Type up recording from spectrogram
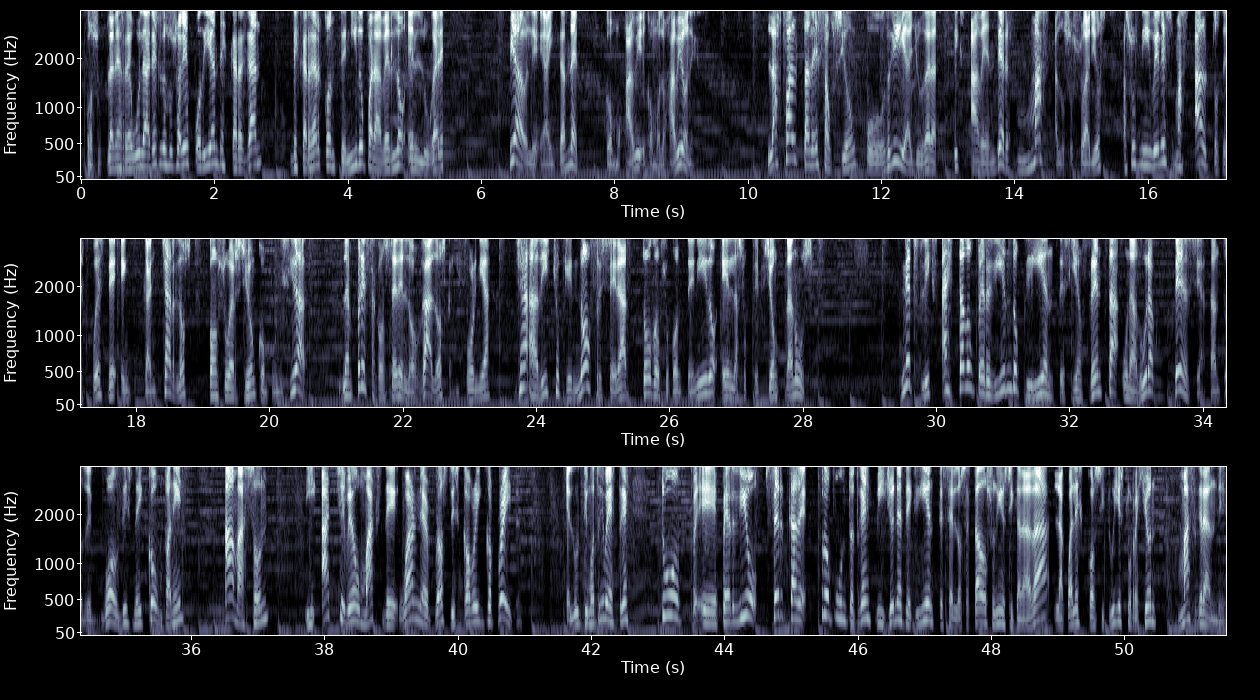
Con sus planes regulares, los usuarios podían descargar, descargar contenido para verlo en lugares viables a Internet, como, como los aviones. La falta de esa opción podría ayudar a Netflix a vender más a los usuarios a sus niveles más altos después de engancharlos con su versión con publicidad. La empresa con sede en Los Galos, California, ya ha dicho que no ofrecerá todo su contenido en la suscripción con. Netflix ha estado perdiendo clientes y enfrenta una dura competencia tanto de Walt Disney Company, Amazon y HBO Max de Warner Bros. Discovery Incorporated. El último trimestre eh, perdió cerca de 1.3 billones de clientes en los Estados Unidos y Canadá, la cual constituye su región más grande.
